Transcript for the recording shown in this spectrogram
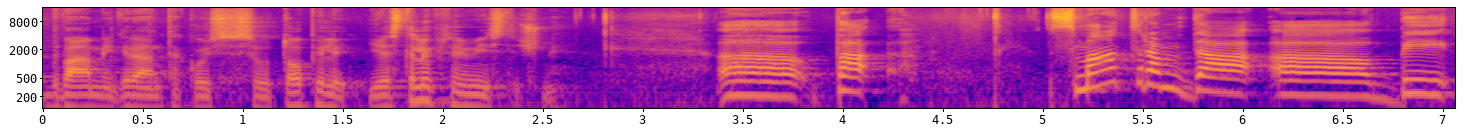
dva migranta koji su se utopili. Jeste li optimistični? Pa, smatram da bi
